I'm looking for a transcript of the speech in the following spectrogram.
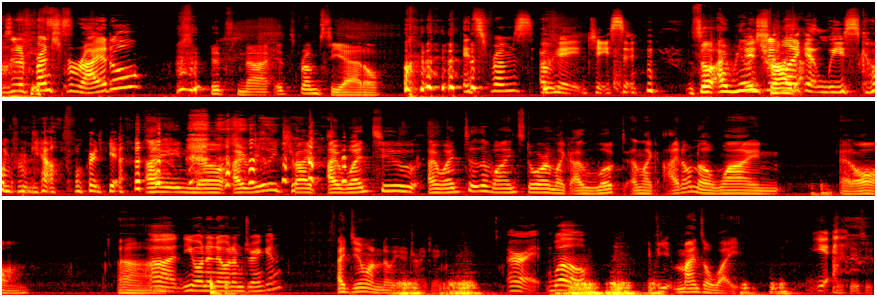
Is it a French varietal? It's not. It's from Seattle. It's from okay, Jason. So I really It should tried. like at least come from California. I know. I really tried. I went to I went to the wine store and like I looked and like I don't know wine at all. Um, uh, you want to know what I'm drinking? I do want to know what you're drinking. All right. Well, If you, mine's a white. yeah. In case, you,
